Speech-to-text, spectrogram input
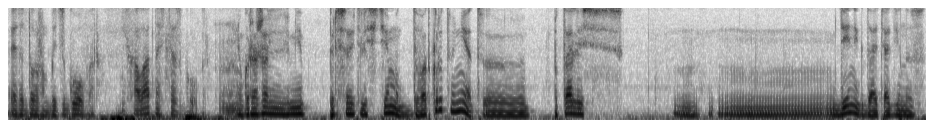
это должен быть сговор. Не халатность, а сговор. Угрожали ли мне представители системы? Да в открытую нет. Э, Пытались денег дать один из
